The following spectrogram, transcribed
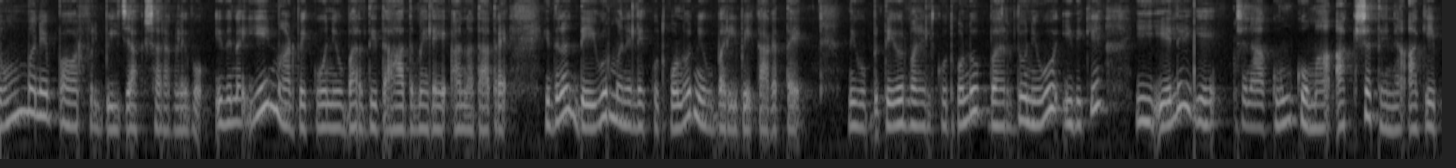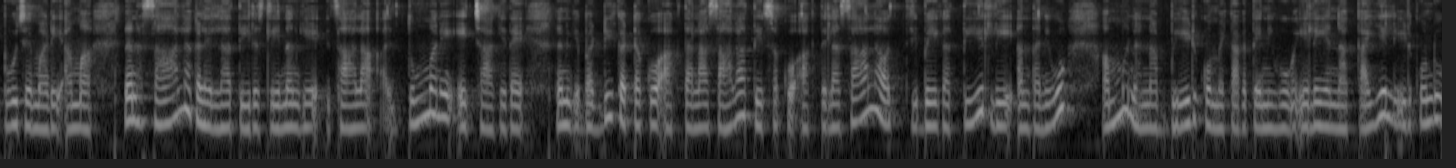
ತುಂಬಾ ಪವರ್ಫುಲ್ ಬೀಜಾಕ್ಷರಗಳಿವು. ಇದನ್ನು ಏನು ಮಾಡಬೇಕು ನೀವು ಬರೆದಿದ್ದಾದಮೇಲೆ ಅನ್ನೋದಾದರೆ, ಇದನ್ನು ದೇವ್ರ ಮನೇಲೆ ಕೂತ್ಕೊಂಡು ನೀವು ಬರೀಬೇಕಾಗತ್ತೆ. ನೀವು ದೇವ್ರ ಮನೇಲಿ ಕೂತ್ಕೊಂಡು ಬರೆದು ನೀವು ಇದಕ್ಕೆ ಈ ಎಲೆಗೆ ಜನ ಕುಂಕುಮ, ಅಕ್ಷತೆನ ಹಾಕಿ ಪೂಜೆ ಮಾಡಿ, ಅಮ್ಮ, ನನ್ನ ಸಾಲಗಳೆಲ್ಲ ತೀರಿಸಲಿ, ನನಗೆ ಸಾಲ ತುಂಬಾ ಹೆಚ್ಚಾಗಿದೆ, ನನಗೆ ಬಡ್ಡಿ ಕಟ್ಟೋಕ್ಕೂ ಆಗ್ತಾಯಿಲ್ಲ ಸಾಲ ತೀರ್ಸೋಕ್ಕೂ ಆಗ್ತಿಲ್ಲ, ಸಾಲ ಬೇಗ ತೀರಲಿ ಅಂತ ನೀವು ಅಮ್ಮನನ್ನು ಬೇಡ್ಕೊಬೇಕಾಗತ್ತೆ, ನೀವು ಎಲೆಯನ್ನು ಕೈಯಲ್ಲಿ ಹಿಡ್ಕೊಂಡು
